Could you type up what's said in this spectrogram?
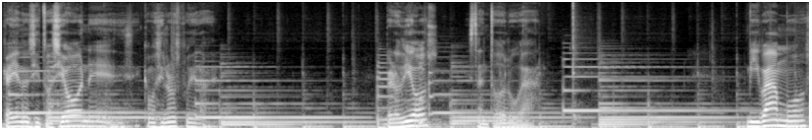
cayendo en situaciones, como si no nos pudiera ver. Pero Dios está en todo lugar. Vivamos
